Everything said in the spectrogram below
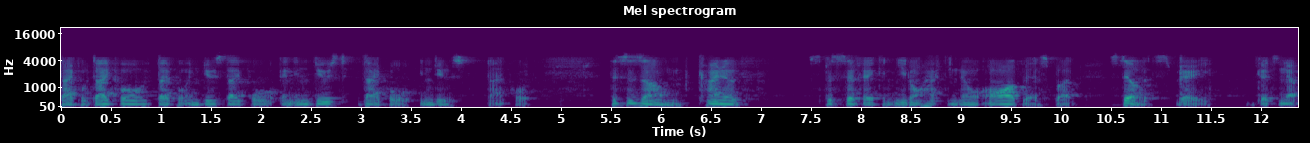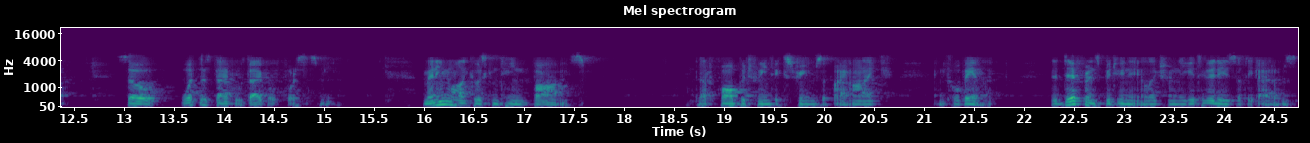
dipole-dipole, dipole-induced dipole, and induced dipole-induced dipole. This is um kind of specific and you don't have to know all of this, but still it's very good to know. So what does dipole-dipole forces mean? Many molecules contain bonds that fall between the extremes of ionic and covalent. The difference between the electronegativities of the atoms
